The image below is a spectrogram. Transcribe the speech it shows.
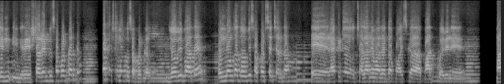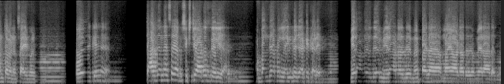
रेस्टोरेंट को सपोर्ट करता या कस्टमर को सपोर्ट करता। जो भी बात है, उन लोगों का दो भी सपोर्ट से चलता। रैपिडो चलाने वाले का वॉइस का बात कोई भी नहीं मानता मैंने सही बोल। वो चार जने से अब सिक्सटी ऑर्डर ले लिया। अब बंदे अपन लाइन पे जाके खड़े। मेरा ऑर्डर दे, मेरा ऑर्डर दे, मैं पहला, मैं ऑर्डर दे, मेरा ऑर्डर दे।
